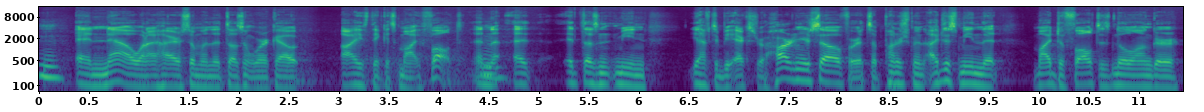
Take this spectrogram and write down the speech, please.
Mm. And now when I hire someone that doesn't work out, I think it's my fault, and mm. it, it doesn't mean you have to be extra hard on yourself or it's a punishment. I just mean that my default is no longer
